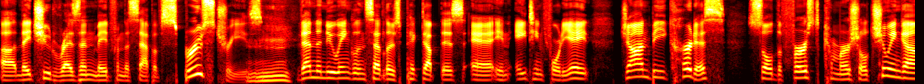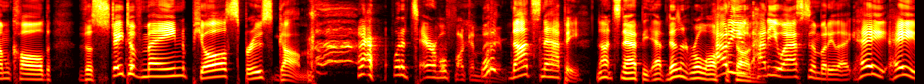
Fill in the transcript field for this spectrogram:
Uh, they chewed resin made from the sap of spruce trees. Mm-hmm. Then the New England settlers picked up this uh, in 1848. John B. Curtis sold the first commercial chewing gum called the State of Maine Pure Spruce Gum. What a terrible fucking What a- not snappy. Not snappy. It doesn't roll off How the do you tongue. how do you ask somebody like, hey hey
